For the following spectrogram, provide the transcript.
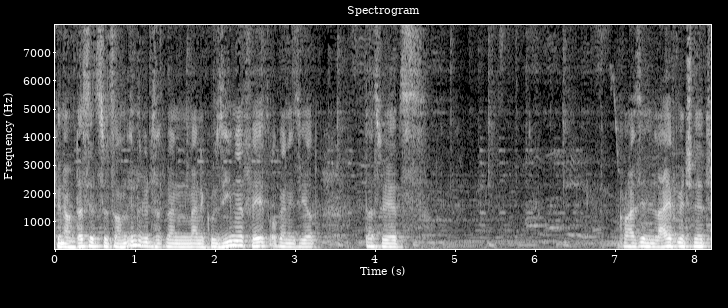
Genau, das ist jetzt sozusagen ein Interview, das hat meine, Cousine Faith organisiert, dass wir jetzt quasi einen Live-Mitschnitt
